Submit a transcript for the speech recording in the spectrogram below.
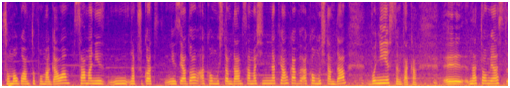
co mogłam, to pomagałam. Sama nie, na przykład nie zjadłam, a komuś tam dam, sama się nie napiłam kawy, a komuś tam dam, bo nie jestem taka. E, Natomiast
